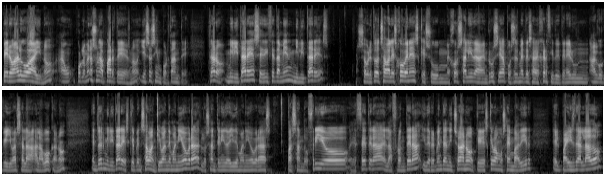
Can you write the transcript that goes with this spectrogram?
pero algo hay, ¿no? Por lo menos una parte es, ¿no? Y eso es importante. Claro, militares, se dice también militares, sobre todo chavales jóvenes, que su mejor salida en Rusia pues es meterse al ejército y tener un, algo que llevarse a la, a la boca, ¿no? Entonces, militares que pensaban que iban de maniobras, los han tenido ahí de maniobras pasando frío, etcétera, en la frontera, y de repente han dicho, ah, no, que es que vamos a invadir el país de al lado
